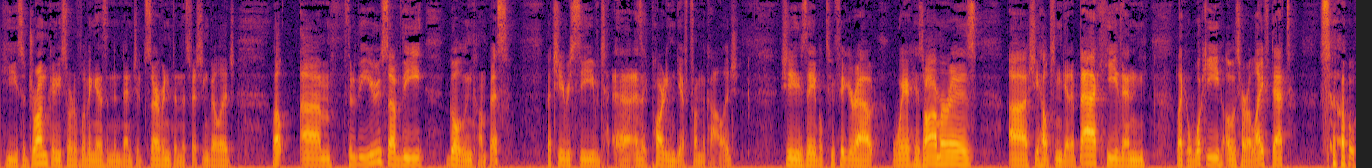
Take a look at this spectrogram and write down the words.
He's a drunk and he's sort of living as an indentured servant in this fishing village. Well, um, through the use of the Golden Compass, that she received uh, as a parting gift from the college. She is able to figure out where his armor is. Uh, she helps him get it back. He then, like a Wookiee, owes her a life debt. So,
